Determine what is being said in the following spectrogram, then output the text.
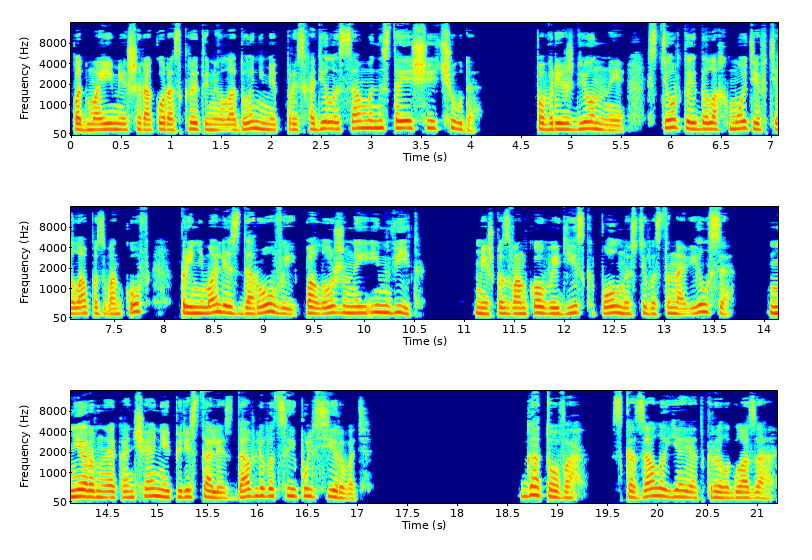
Под моими широко раскрытыми ладонями происходило самое настоящее чудо. Поврежденные, стертые до лохмотьев тела позвонков принимали здоровый, положенный им вид. Межпозвонковый диск полностью восстановился, Нервные окончания перестали сдавливаться и пульсировать. «Готово», — сказала я и открыла глаза.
